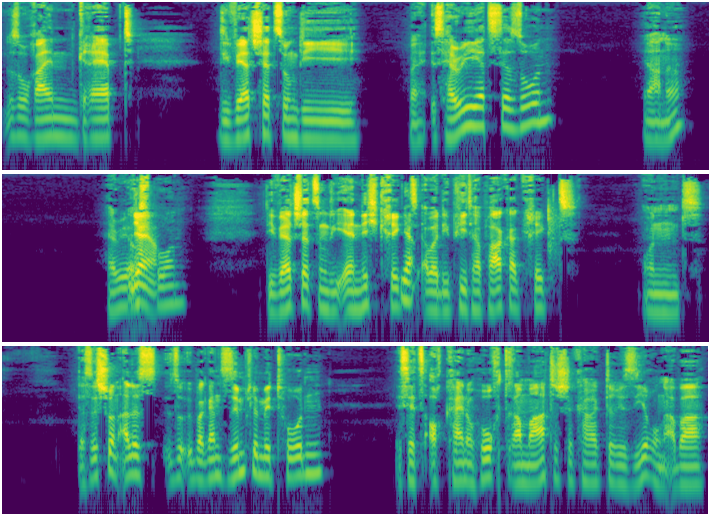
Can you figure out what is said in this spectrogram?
so reingräbt. Die Wertschätzung, die ist Harry jetzt der Sohn? Ja, ne? Harry Ja, ja. Osborn. Die Wertschätzung, die er nicht kriegt, Ja. aber die Peter Parker kriegt. Und das ist schon alles so über ganz simple Methoden. Ist jetzt auch keine hochdramatische Charakterisierung, aber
